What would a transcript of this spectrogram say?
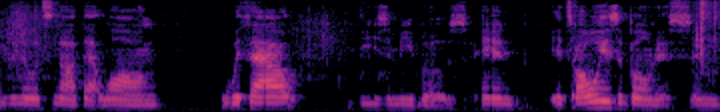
even though it's not that long, without these amiibos. And it's always a bonus, and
